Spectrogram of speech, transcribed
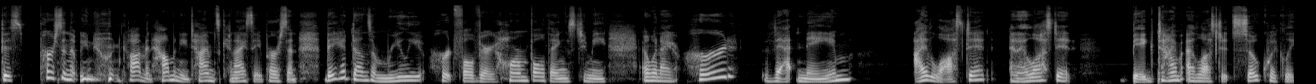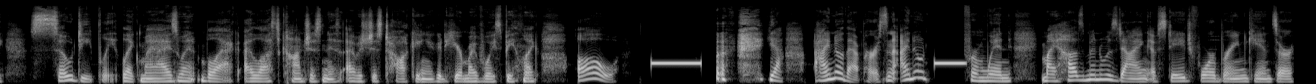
this person that we knew in common, how many times can I say person? They had done some really hurtful, very harmful things to me. And when I heard that name, I lost it and I lost it big time. I lost it so quickly, so deeply. Like my eyes went black. I lost consciousness. I was just talking. I could hear my voice being like, oh, yeah, I know that person. I know from when my husband was dying of stage four brain cancer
